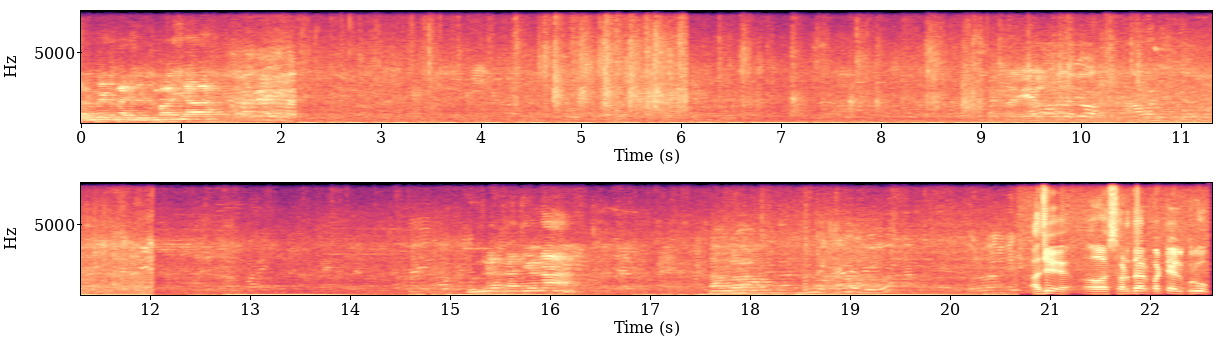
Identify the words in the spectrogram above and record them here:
ધર્મેશભાઈ જજવાડિયા આજે સરદાર પટેલ ગ્રુપ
